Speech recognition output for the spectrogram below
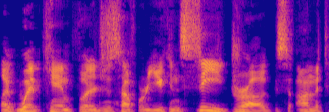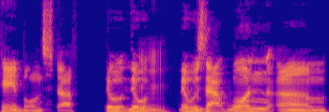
like webcam footage and stuff where you can see drugs on the table and stuff. There, there, mm, there was that one um,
